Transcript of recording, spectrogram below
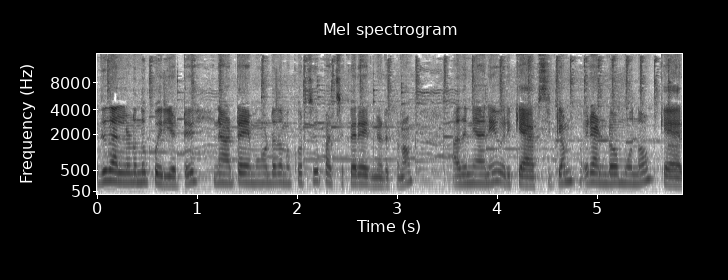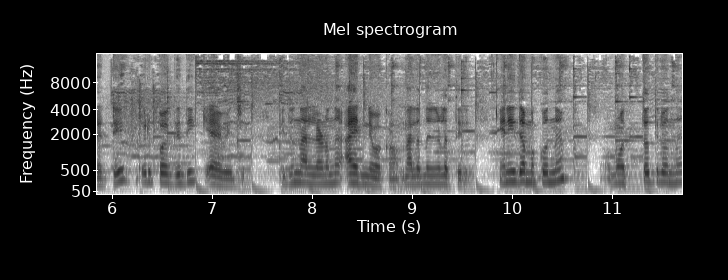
ഇത് നല്ലോണം പൊരിയട്ട്. പിന്നെ ആ ടൈം കൊണ്ട് നമുക്ക് കുറച്ച് പച്ചക്കറി അരിഞ്ഞെടുക്കണം. അത് ഞാൻ ഒരു ക്യാപ്സിക്കം ഒരു രണ്ടോ മൂന്നോ ക്യാരറ്റ് ഒരു പകുതി ക്യാബേജ് ഇത് നല്ലോണം ഒന്ന് അരിഞ്ഞ് വെക്കണം നല്ല നീളത്തിൽ. ഇനി ഇത് നമുക്കൊന്ന് മൊത്തത്തിലൊന്ന്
